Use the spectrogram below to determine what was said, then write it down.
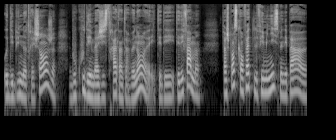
au début de notre échange, beaucoup des magistrates intervenants euh, étaient des, étaient des femmes. Enfin, je pense qu'en fait, le féminisme n'est pas euh,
